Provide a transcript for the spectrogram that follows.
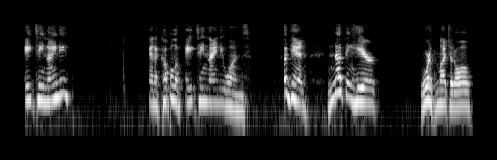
1890 and a couple of 1891s. Again, nothing here worth much at all.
